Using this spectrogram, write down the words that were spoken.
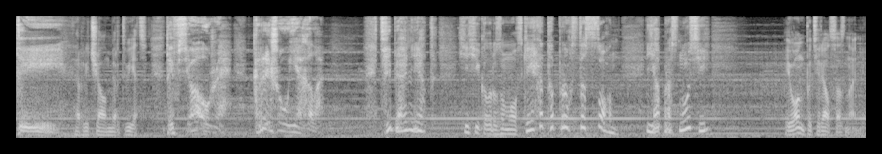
«Ты!» — рычал мертвец. «Ты все уже! Крыша уехала!» «Тебя нет!» — хихикал Разумовский. «Это просто сон! Я проснусь и...» И он потерял сознание.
